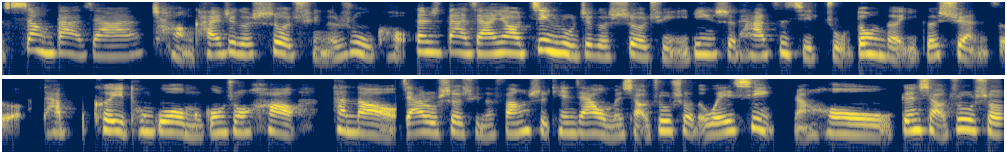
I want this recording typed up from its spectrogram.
向大家敞开这个社群的入口，但是大家要进入这个社群，一定是他自己主动的一个选择。他可以通过我们公众号看到加入社群的方式，添加我们小助手的微信，然后跟小助手。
